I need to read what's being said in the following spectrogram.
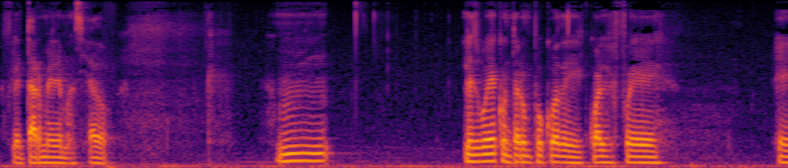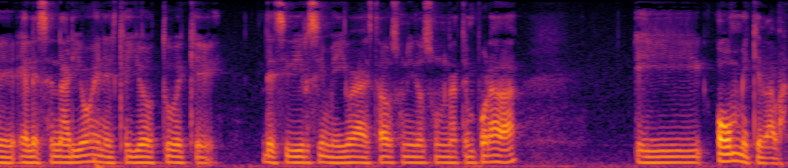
fletarme demasiado. Mm, les voy a contar un poco de cuál fue eh, el escenario en el que yo tuve que decidir si me iba a Estados Unidos una temporada y, o me quedaba.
